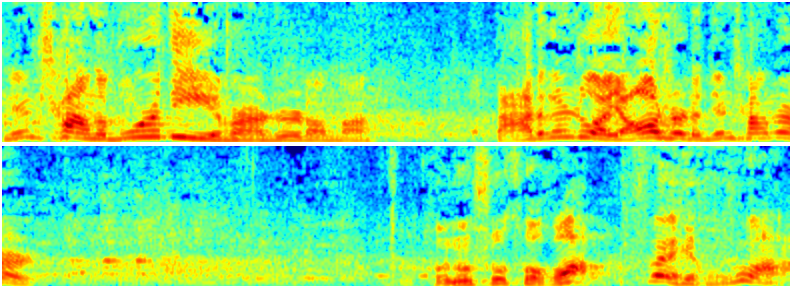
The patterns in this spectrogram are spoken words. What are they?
您唱的不是地方，知道吗？打的跟热窑似的，您唱这儿，可能说错话了，废话，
